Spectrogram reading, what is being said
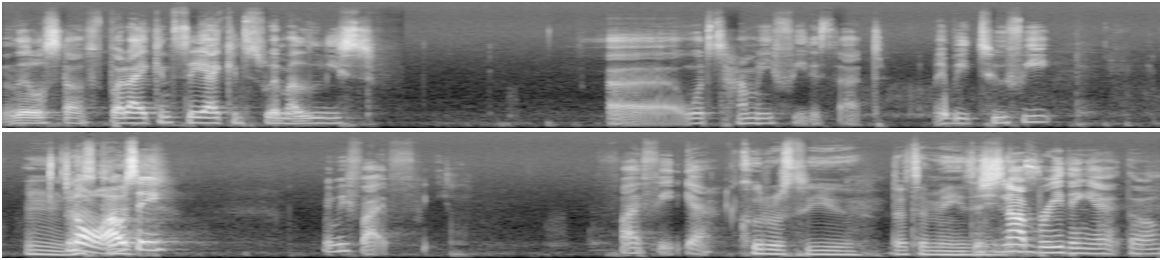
little stuff, but I can say I can swim at least. Uh, what's how many feet is that? Maybe two feet. Mm, that's no, I would say maybe five feet. Five feet, yeah. Kudos to you. That's amazing. She's not breathing yet, though.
